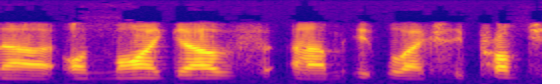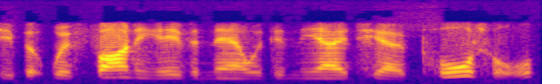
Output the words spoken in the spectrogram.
uh, on MyGov, um, it will actually prompt you. But we're finding even now within the ATO portal,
